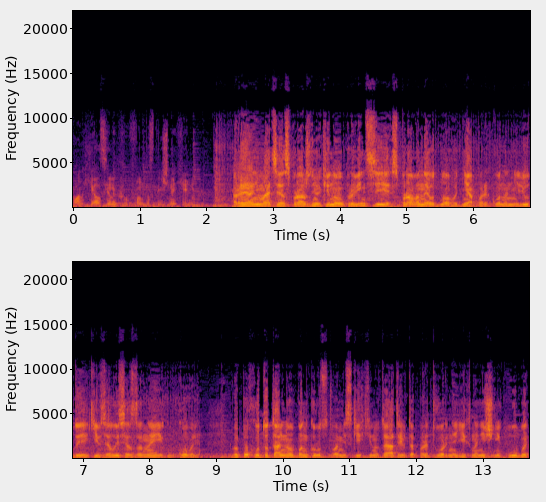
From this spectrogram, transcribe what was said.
Ван Хелсінг фантастичний фільм. Реанімація справжнього кіно у провінції справа не одного дня, переконані люди, які взялися за неї у Ковалі. В епоху тотального банкрутства міських кінотеатрів та перетворення їх на нічні клуби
